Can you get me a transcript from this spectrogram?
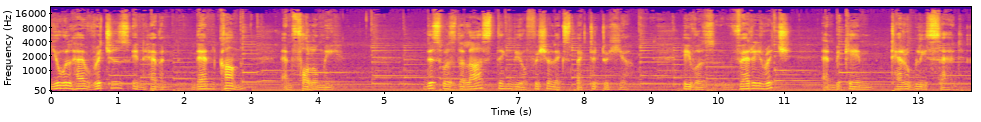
You will have riches in heaven. Then come and follow me. This was the last thing the official expected to hear. He was very rich and became terribly sad.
